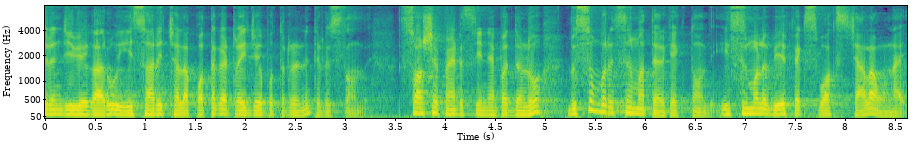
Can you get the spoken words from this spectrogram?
చిరంజీవి గారు ఈసారి చాలా కొత్తగా ట్రై చేయబోతున్నారని తెలుస్తోంది. సోషల్ ఫ్యాంటసీ నేపథ్యంలో విశ్వంబరి సినిమా తెరకెక్కుతోంది. ఈ సినిమాలో విఎఫ్ఎక్స్ వర్క్స్ చాలా ఉన్నాయి.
